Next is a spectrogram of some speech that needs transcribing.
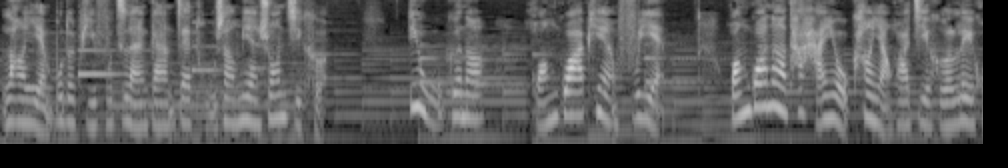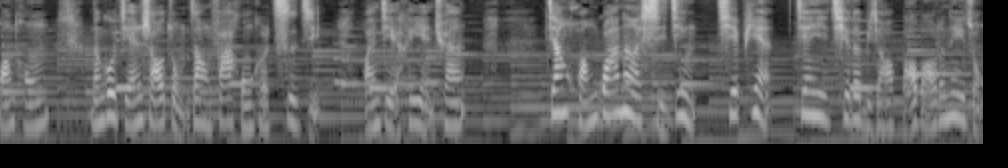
让眼部的皮肤自然干，再涂上面霜即可。第五个呢，黄瓜片敷眼，黄瓜呢，它含有抗氧化剂和类黄酮，能够减少肿胀、发红和刺激，缓解黑眼圈。将黄瓜呢洗净切片，建议切的比较薄薄的那种，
